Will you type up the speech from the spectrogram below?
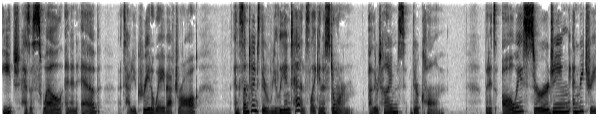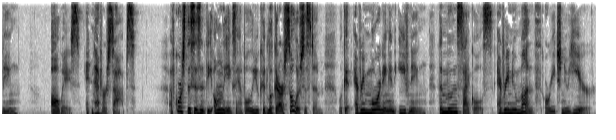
Each has a swell and an ebb. That's how you create a wave, after all. And sometimes they're really intense, like in a storm. Other times, they're calm. But it's always surging and retreating. Always. It never stops. Of course, this isn't the only example. You could look at our solar system, look at every morning and evening, the moon cycles, every new month or each new year.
